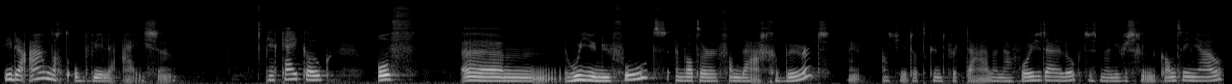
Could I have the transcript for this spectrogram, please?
die de aandacht op willen eisen. Ja, kijk ook of ehm, hoe je nu voelt en wat er vandaag gebeurt. Als je dat kunt vertalen naar voice dialogue, dus naar die verschillende kanten in jou.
